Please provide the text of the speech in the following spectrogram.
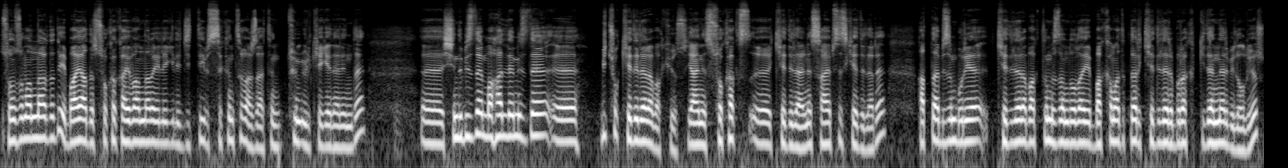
Son zamanlarda değil, bayağıdır sokak hayvanları ile ilgili ciddi bir sıkıntı var zaten tüm ülke genelinde. Ee, şimdi biz de mahallemizde e, birçok kedilere bakıyoruz. Yani sokak e, kedilerine, sahipsiz kedilere. Hatta bizim buraya kedilere baktığımızdan dolayı bakamadıkları kedileri bırakıp gidenler bile oluyor.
